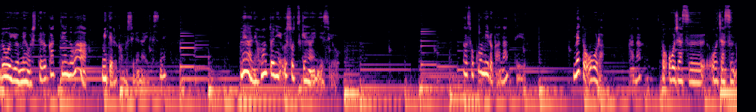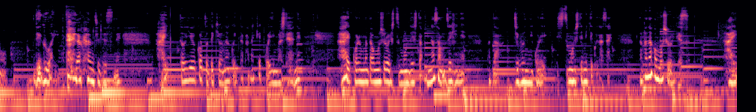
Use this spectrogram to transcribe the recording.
どういう目をしてるかっていうのは見てるかもしれないですね。目はね本当に嘘つけないんですよ。だからそこを見るかなっていう。目とオーラ。かな？とオージャスオージャスの出具合みたいな感じですね。はい。ということで今日何個言ったかな？結構言いましたよね。はい。これまた面白い質問でした。皆さんも是非ねまた自分にこれ質問してみてください。なかなか面白いです。はい。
